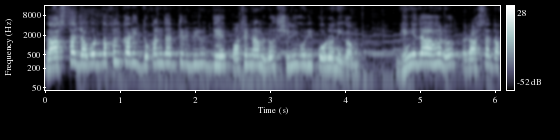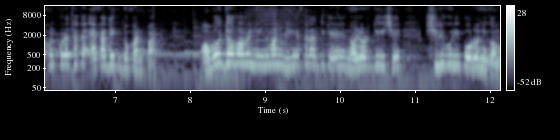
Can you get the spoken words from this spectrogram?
রাস্তা জবরদখলকারী দোকানদারদের বিরুদ্ধে পথে নামলো শিলিগুড়ি পৌর নিগম। ভেঙে দেওয়া হলো রাস্তা দখল করে থাকা একাধিক দোকানপাট। অবৈধভাবে নির্মাণ ভেঙে ফেলার দিকে নজর দিয়েছে শিলিগুড়ি পৌর নিগম।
